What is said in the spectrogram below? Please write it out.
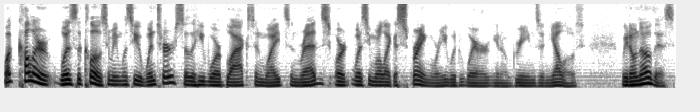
What color was the clothes? I mean, was he a winter so that he wore blacks and whites and reds, or was he more like a spring where he would wear you know greens and yellows? We don't know this.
